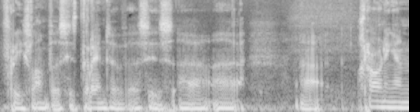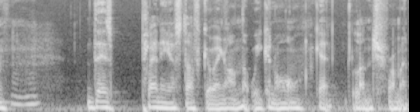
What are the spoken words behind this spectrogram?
Friesland versus Drenthe versus uh, uh, uh, Groningen. Mm-hmm. There's plenty of stuff going on that we can all get lunch from it.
